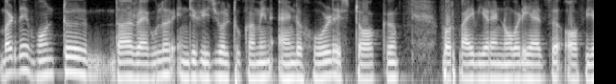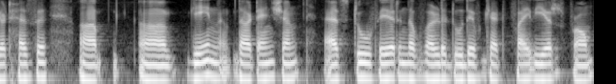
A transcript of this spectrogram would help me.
but they want uh, the regular individual to come in and hold a stock uh, for 5 year and nobody has uh, of yet has uh, uh, the attention as to where in the world do they get 5 year from.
